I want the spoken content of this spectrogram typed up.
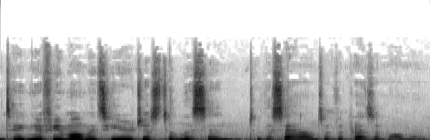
And taking a few moments here just to listen to the sounds of the present moment.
